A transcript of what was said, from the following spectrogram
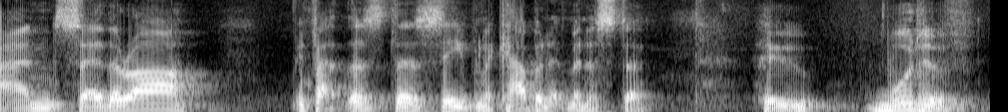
And so there are, in fact, there's, there's even a cabinet minister who would have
